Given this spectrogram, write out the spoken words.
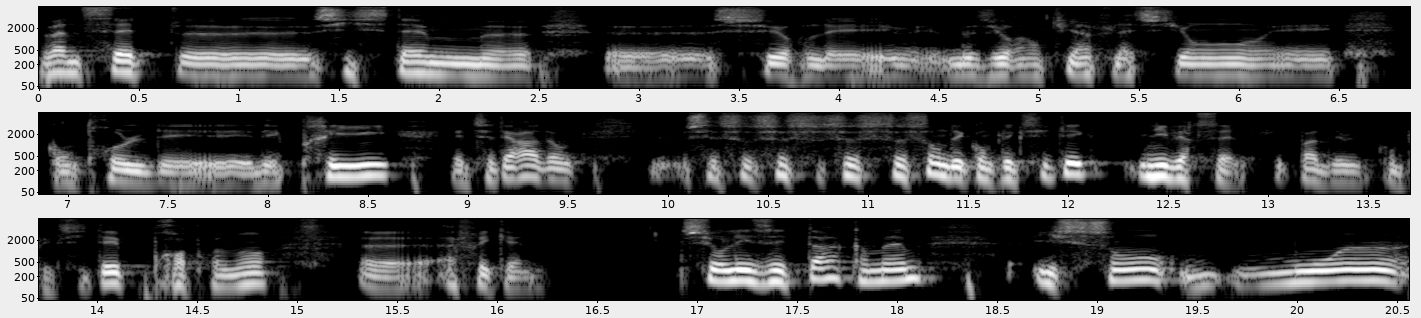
27 euh, systèmes euh, sur les mesures anti-inflation et contrôle des, des, prix, etc. Donc, ce, ce, ce, ce, sont des complexités universelles, c'est pas des complexités proprement africaines. Sur les États, quand même, ils sont moins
